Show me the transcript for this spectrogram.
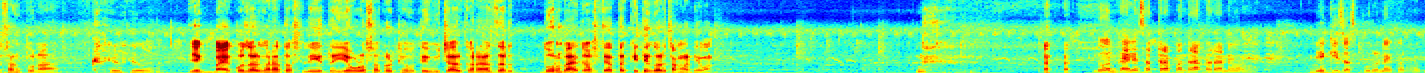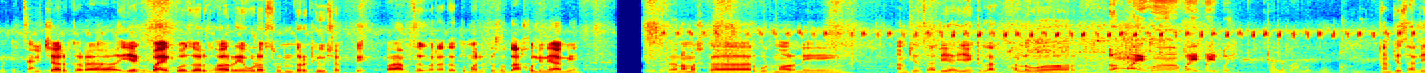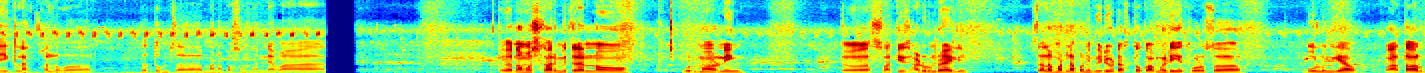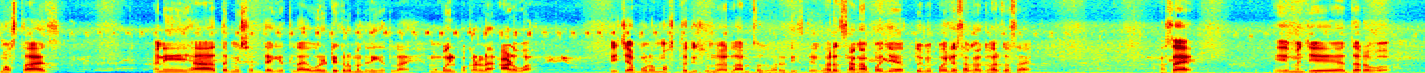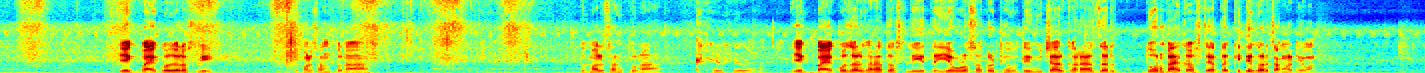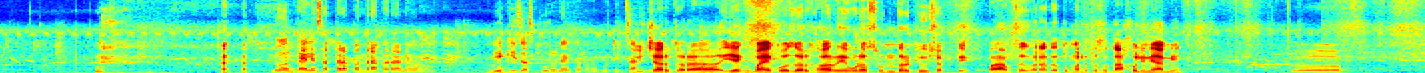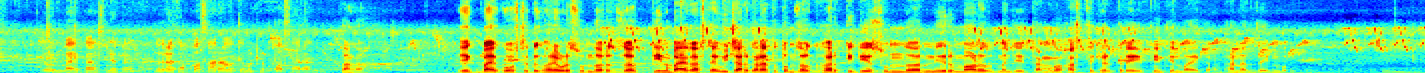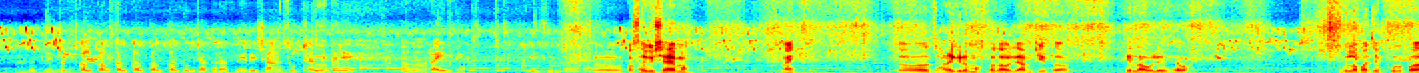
सांगतो ना एक बायको जर घरात असली तर एवढं सगळं ठेवते. विचार करा जर दोन बायका असत्या तर किती घर चांगलं ठेवण दोन गायले सतरा पंधरा करा ना एकीच पूर्ण नाही करा कुठे चालेल. विचार करा एक बायको जर घर एवढं सुंदर ठेवू शकते. पहा आमचं घर आता तुम्हाला तसं दाखवली नाही आम्ही. तर नमस्कार गुड मॉर्निंग आमची झाली आहे एक लाख फॉलोवर बाई बाई बाई. चला बा म्हटलं की. आमचे झाले एक लाख फॉलोवर तर तुमचा मनापासून धन्यवाद. तर नमस्कार मित्रांनो गुड मॉर्निंग तर स्वाती झाडून राहिली. चला म्हटलं आपण व्हिडिओ टाकतो कॉमेडी थोडंसं बोलून घ्याव वातावरण मस्त आहे आज. आणि ह्या आता मी सध्या घेतला आहे व्हर्टिकलमध्ये घेतला आहे मोबाईल पकडला आहे आडवा. त्याच्यामुळं मस्त दिसून राहिलं आमचं घर दिसते घर सांगा म्हणजे तुम्ही पहिले सांगा घर कसं आहे? असं आहे. हे म्हणजे जर एक बायको जर असली तुम्हाला सांगतो ना. तुम्हाला सांगतो ना. एक बायको जर घरात असली तर एवढं सगळं ठेवते. विचार करा जर दोन बायका असत्या तर किती घर चांगलं ठेवण दोन गायले सतरा पंधरा करा ना पूर्ण नाही करा कुठे चालेल. विचार करा एक बायको जर घर एवढं सुंदर ठेवू शकते. पहा आमचं घर आता तुम्हाला तसं दाखवली नाही आम्ही. दोन बायका असल्या तर घराचा पसारा होते म्हटलं पसारा. सांगा. एक बायको असते तर घर एवढं सुंदर. जर तीन बायका असत्या विचार करा तर तुमचं घर किती सुंदर निर्मळ म्हणजे चांगलं हस्त खेळत राहील तीन तीन बायका. भांडत जाईन नाही. कलकल कलकल कलकल तुमच्या घरात निरी सुख शांती तरी राहील का? असा विषय आहे मग. नाही? तर झाडे गिडे मस्त लावले आमची इथं. हे लावले हे बा गुलाबाचे फुल पा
